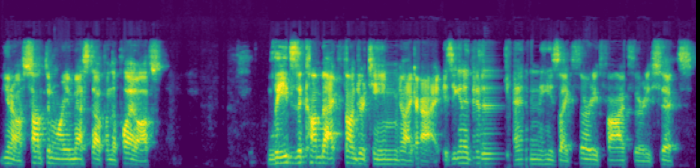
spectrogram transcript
you know something where he messed up in the playoffs. Leads the comeback Thunder team. You're like, all right, is he going to do this again? He's like 35, 36.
